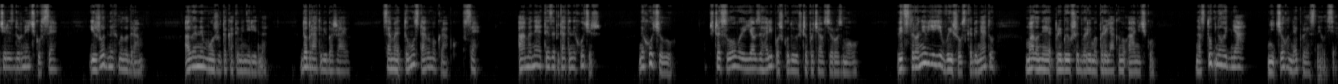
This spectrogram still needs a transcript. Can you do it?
через дурничку все, і жодних мелодрам. Але не можу, така ти мені рідна. Добра тобі бажаю. Саме тому ставимо крапку. Все. А мене ти запитати не хочеш? Не хочу, Лу. Ще слово, і я взагалі пошкодую, що почав цю розмову. Відсторонив її, вийшов з кабінету, мало не прибивши дверима перелякану Анічку. Наступного дня нічого не прояснилося.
